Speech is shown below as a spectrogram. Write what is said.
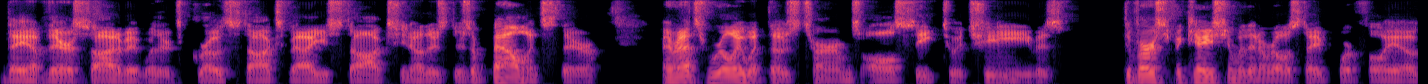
they have their side of it, whether it's growth stocks, value stocks. You know, there's there's a balance there, and that's really what those terms all seek to achieve is diversification within a real estate portfolio,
